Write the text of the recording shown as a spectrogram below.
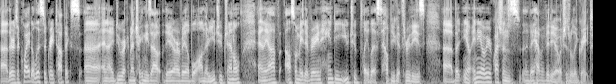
Uh, there's a quite a list of great topics, uh, and I do recommend checking these out. They are available on their YouTube channel, and they have also made a very handy YouTube playlist to help you get through these. Uh, but you know, any of your questions, they have a video, which is really great.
